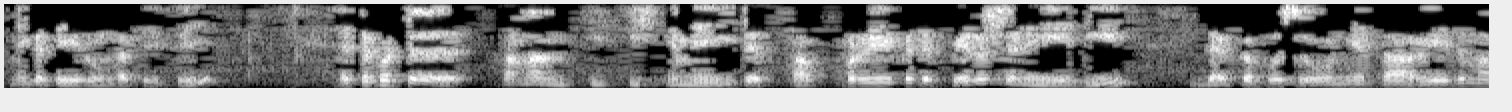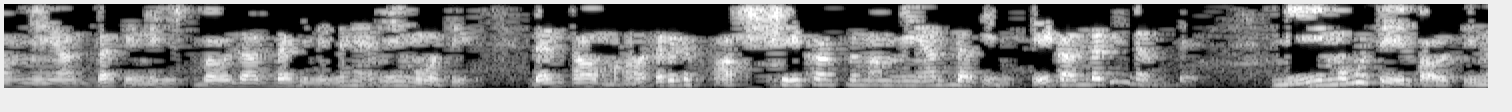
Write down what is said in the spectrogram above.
මේක තේරුම් ගත යුතුයි. එතකොට Taman මේ ඊට තප්පරයකට පෙරෂණයේදී දැකපු ශූන්‍යතාවයේද මම මේ අත්දකින්නේ හිස් බවද අත්දකින්නේ නැහැ මේ මොහොතේ. දැන් තව මහතරට පස්සේ එකක්ද මම මේ අත්දකින්නේ. ඒක අත්දකින්නත් බෑ. මේ මොහොතේ පවතින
